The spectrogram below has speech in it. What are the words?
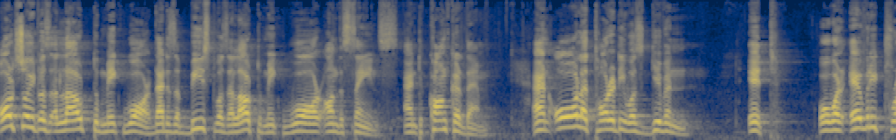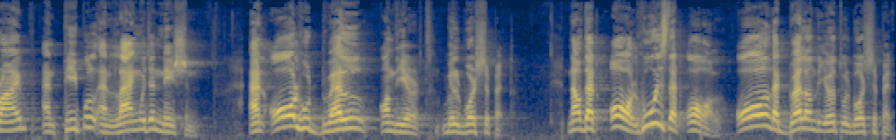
Also, it was allowed to make war. That is, a beast was allowed to make war on the saints and to conquer them. And all authority was given it over every tribe and people and language and nation. And all who dwell on the earth will worship it. Now, that all, who is that all? All that dwell on the earth will worship it.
